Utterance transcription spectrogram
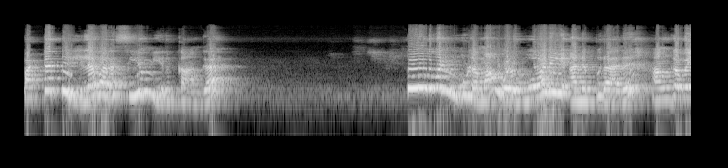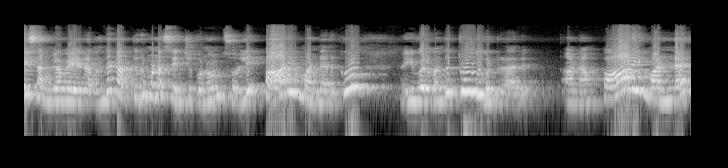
பட்டத்து இளவரசியும் இருக்காங்க. தூதுவன் மூலமா ஒரு ஓலை அனுப்புறாரு. அங்கவை சங்கவையரை வந்து நான் திருமணம் செஞ்சுக்கணும்னு சொல்லி பாரி மன்னருக்கு இவர் வந்து தூது விடுறாரு. ஆனா பாரி மன்னர்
